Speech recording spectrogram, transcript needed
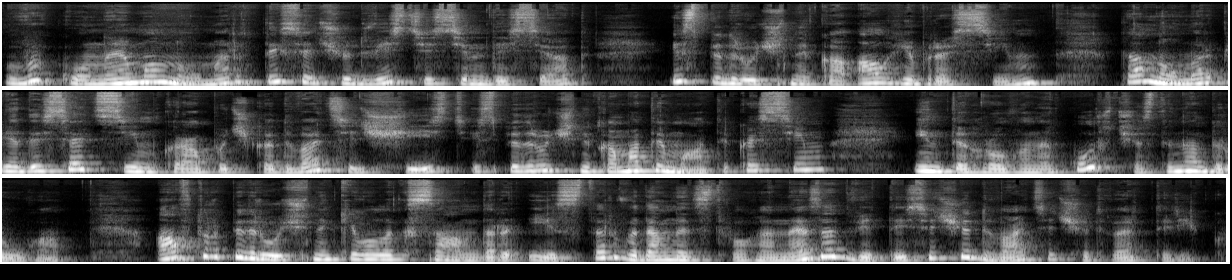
Виконуємо номер 1270 із підручника Алгебра 7 та номер 57.26 із підручника Математика 7, інтегрований курс, частина 2. Автор підручників Олександр Істер, видавництво Генеза 2024 рік.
